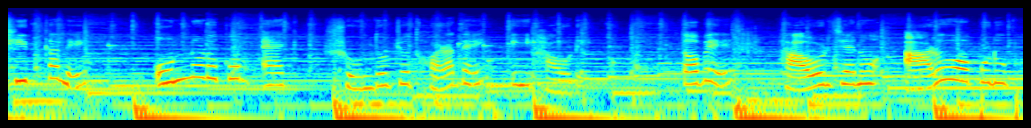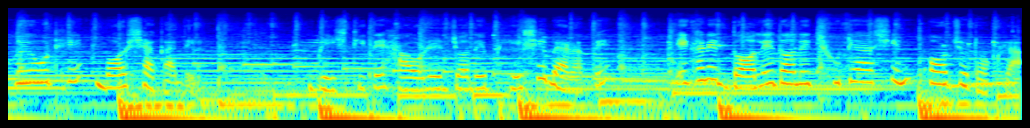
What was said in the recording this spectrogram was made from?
শীতকালে অন্যরকম এক সৌন্দর্য ধরা দেয় এই হাওরে। তবে হাওর যেন আরও অপরূপ হয়ে ওঠে বর্ষাকালে। বৃষ্টিতে হাওড়ের জলে ভেসে বেড়াতে এখানে দলে দলে ছুটে আসেন পর্যটকরা।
